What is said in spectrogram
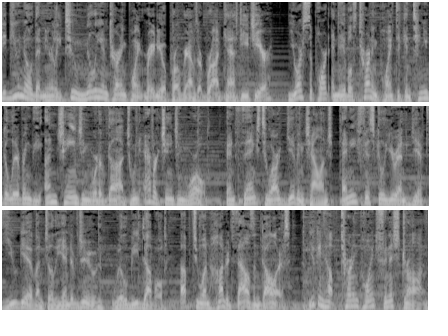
Did you know that nearly 2 million Turning Point radio programs are broadcast each year? Your support enables Turning Point to continue delivering the unchanging Word of God to an ever changing world. And thanks to our giving challenge, any fiscal year end gift you give until the end of June will be doubled, up to $100,000. You can help Turning Point finish strong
